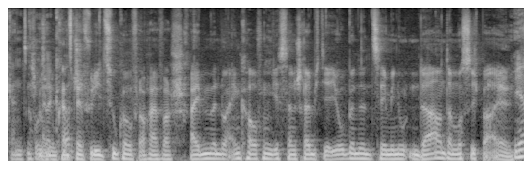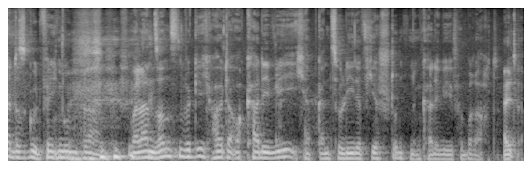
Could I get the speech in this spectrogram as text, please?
Ganz Ich meine, du kannst Quatsch. mir für die Zukunft auch einfach schreiben, wenn du einkaufen gehst, dann schreibe ich dir, jo, bin in 10 Minuten da und dann musst du dich beeilen. Ja, das ist gut, finde ich einen guten Plan. Weil ansonsten wirklich heute auch KDW. Ich habe ganz solide vier Stunden im KDW verbracht. Alter,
